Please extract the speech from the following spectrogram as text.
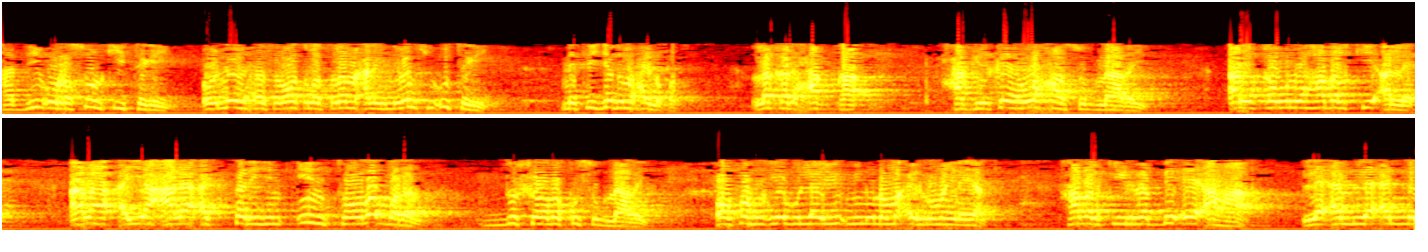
haddii uu rasuulkii tegey oo nebi maxamed salawatullhi wasalaamu caleyh nimankii u tegey natiijadu maxay noqotay? Laqad xaqa xaqiiqee waxaa sugnaaday alqowlu hadalkii alle alaa ayaa calaa aktarihim intooda badan dushooda ku sugnaaday oo fahum iyagu laa yu'minuuna ma ay rumaynayaan. Hadalkii rabbi ee ahaa laamla'anna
